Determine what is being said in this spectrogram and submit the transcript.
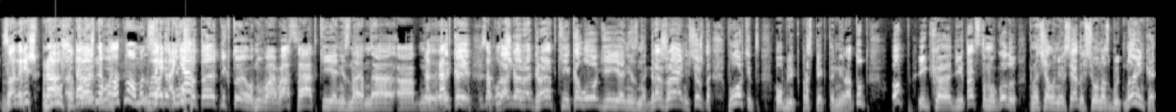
за год говоришь не про ушатают дорожное его. полотно, а мы говорим- год а не я- ушатают никто его. Ну, а- осадки, я не знаю. А, а, Оградки, заборчики. Да, гора- оградки, экологии, я не знаю. Горожане, все, что портит облик проспекта Мира. А тут, оп, и к 19 году, к началу универсиады, все у нас будет новенькое,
